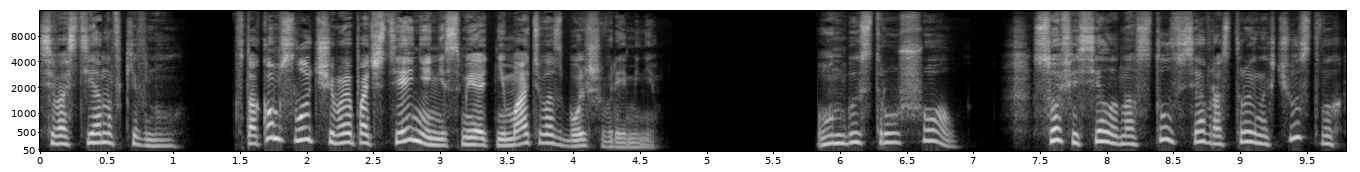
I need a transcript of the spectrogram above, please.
Севастьянов кивнул. В таком случае мое почтение не смею отнимать у вас больше времени. Он быстро ушел. Софья села на стул, вся в расстроенных чувствах,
